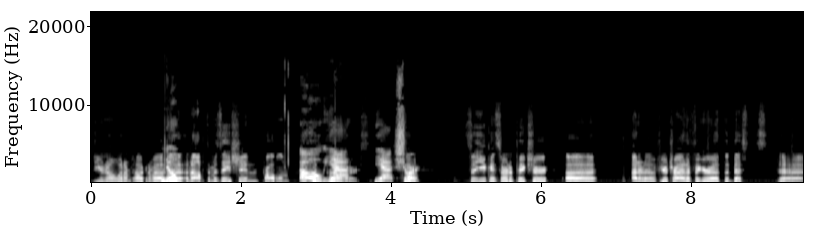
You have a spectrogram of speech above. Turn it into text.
do you know what I'm talking about? Nope. Uh, an optimization problem. Oh, yeah. Yeah, sure. So you can sort of picture, uh, I don't know, if you're trying to figure out the best, uh,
